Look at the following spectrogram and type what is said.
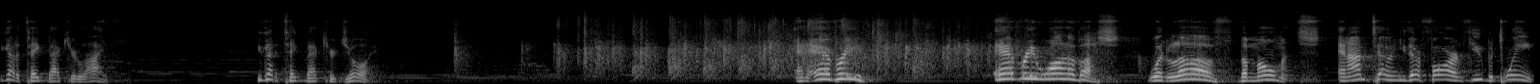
You got to take back your life. You got to take back your joy. And every every one of us would love the moments. And I'm telling you, they're far and few between,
